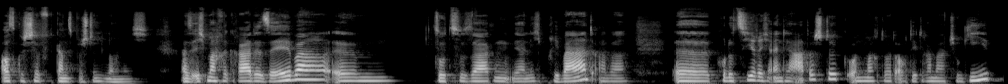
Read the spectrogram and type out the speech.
Ausgeschöpft ganz bestimmt noch nicht. Also ich mache gerade selber ähm, sozusagen, ja nicht privat, aber äh, produziere ich ein Theaterstück und mache dort auch die Dramaturgie.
